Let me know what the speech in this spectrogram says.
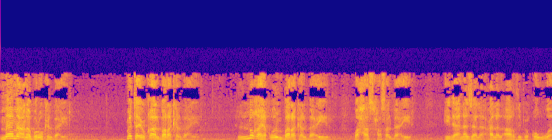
ما معنى بروك البعير؟ متى يقال برك البعير؟ اللغة يقولون برك البعير وحصحص البعير. إذا نزل على الأرض بقوة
